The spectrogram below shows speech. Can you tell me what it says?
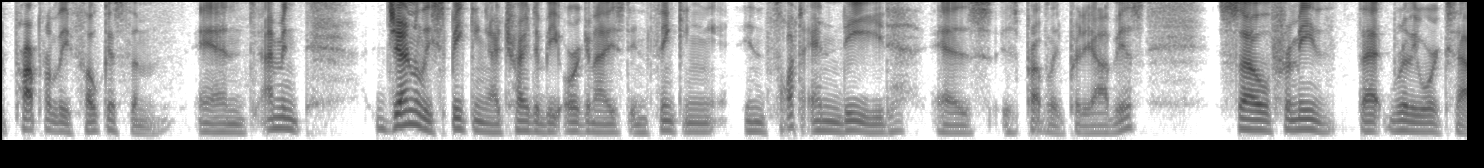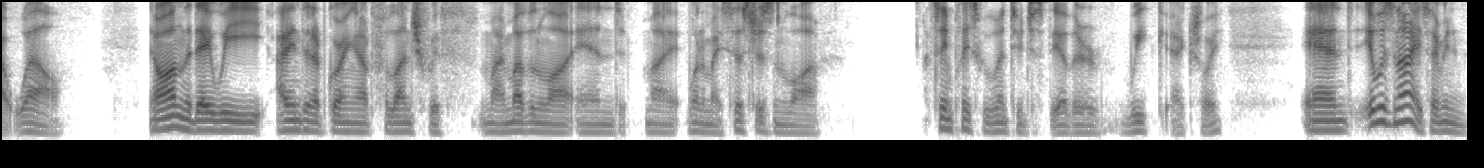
to properly focus them. And I mean, generally speaking, I try to be organized in thinking, in thought and deed, as is probably pretty obvious. So for me, that really works out well. Now, on the day we, I ended up going out for lunch with my mother-in-law and my one of my sisters-in-law, same place we went to just the other week, actually and it was nice. I mean,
